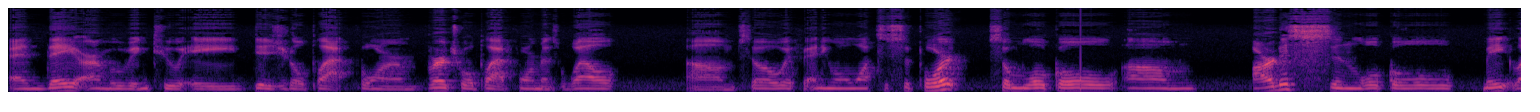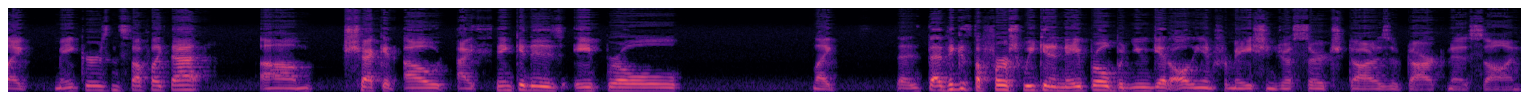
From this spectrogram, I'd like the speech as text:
and they are moving to a digital platform, virtual platform as well. Um, so if anyone wants to support some local um, artists and local ma- like makers and stuff like that, um, check it out. I think it is April, like I think it's the first weekend in April, but you can get all the information. Just search Daughters of Darkness on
